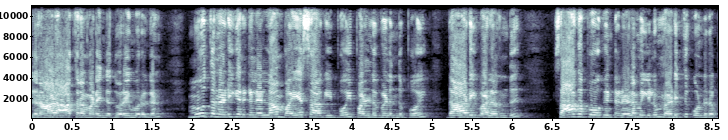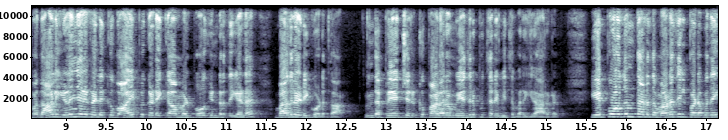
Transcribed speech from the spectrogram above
இதனால் ஆத்திரமடைந்த துரைமுருகன் மூத்த நடிகர்கள் எல்லாம் வயசாகி போய் பல்லு விழுந்து போய் தாடி வளர்ந்து சாக போகின்ற நிலைமையிலும் நடித்துக் கொண்டிருப்பதால் இளைஞர்களுக்கு வாய்ப்பு கிடைக்காமல் போகின்றது என பதிலடி கொடுத்தார். இந்த பேச்சிற்கு பலரும் எதிர்ப்பு தெரிவித்து வருகிறார்கள். எப்போதும் தனது மனதில் படுவதை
